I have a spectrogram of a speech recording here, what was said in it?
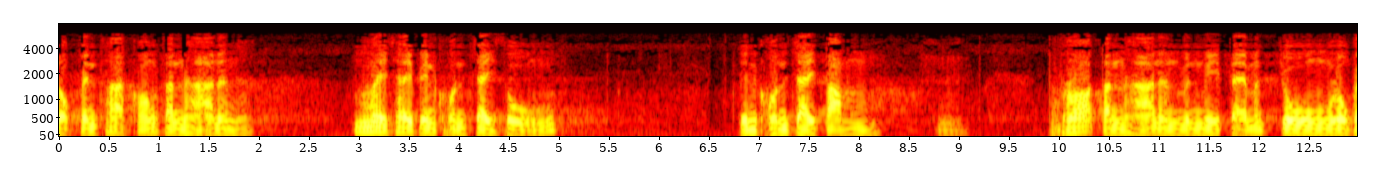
ตกเป็นทาสของตัณหานั่นนะ ไม่ใช่เป็นคนใจสูง เป็นคนใจต่ำเพราะตัณหานั้นมันมีแต่มันจูงลงไป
